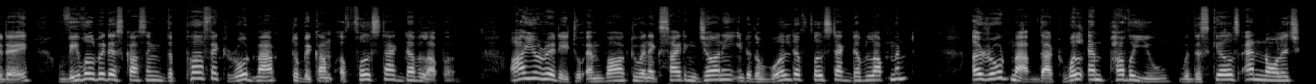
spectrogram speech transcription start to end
Today, we will be discussing the perfect roadmap to become a full stack developer. Are you ready to embark to an exciting journey into the world of full stack development? A roadmap that will empower you with the skills and knowledge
